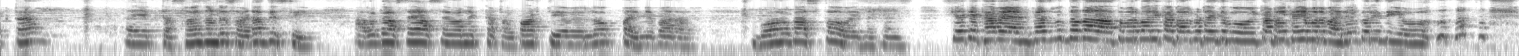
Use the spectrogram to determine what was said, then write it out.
একটা একটা সাইজ আমরা ছয়টা দিছি। আরও গাছে আছে অনেক কাঁঠাল পারতে হবে, লোক পাইনি পারার বড় গাছ তো, এই দেখেন। কে কে খাবেন? ফেসবুক দাদা, তোমার বাড়ি কাঁঠাল পাঠাই দেবো, ওই কাঁঠাল খাই আমার ভাইরাল করে দিও।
